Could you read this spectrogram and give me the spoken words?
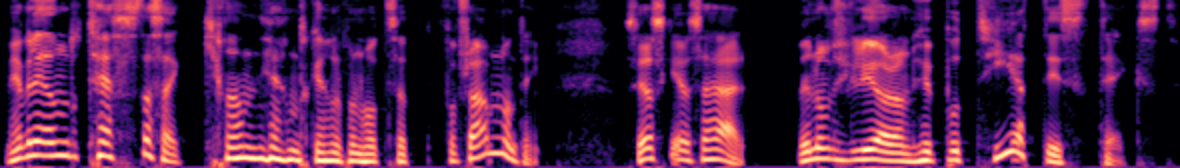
Men jag vill ändå testa så här, kan jag ändå kanske på något sätt få fram någonting? Så jag skrev så här, men om vi skulle göra en hypotetisk text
